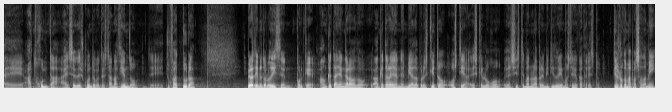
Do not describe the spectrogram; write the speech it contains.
eh, adjunta a ese descuento que te están haciendo de tu factura. Pero a ti no te lo dicen. ¿Por qué? Aunque te hayan grabado, aunque te lo hayan enviado por escrito, hostia, es que luego el sistema no lo ha permitido y hemos tenido que hacer esto. ¿Qué es lo que me ha pasado a mí?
